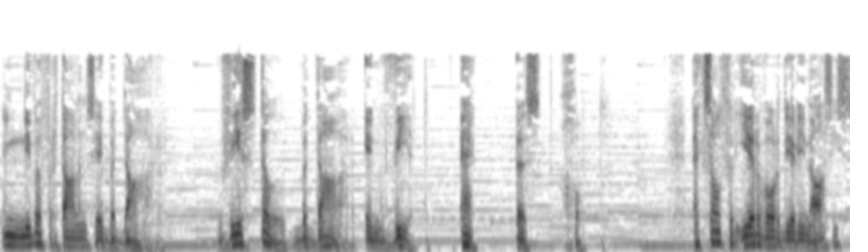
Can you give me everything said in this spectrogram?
Die nuwe vertaling sê bedaar. Wees stil, bedaar en weet ek is God. Ek sal vereer word deur die nasies,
